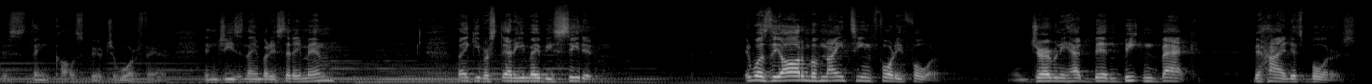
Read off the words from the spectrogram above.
this thing called spiritual warfare. In Jesus' name, everybody said amen. Thank you for standing. You may be seated. It was the autumn of 1944, and Germany had been beaten back behind its borders.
